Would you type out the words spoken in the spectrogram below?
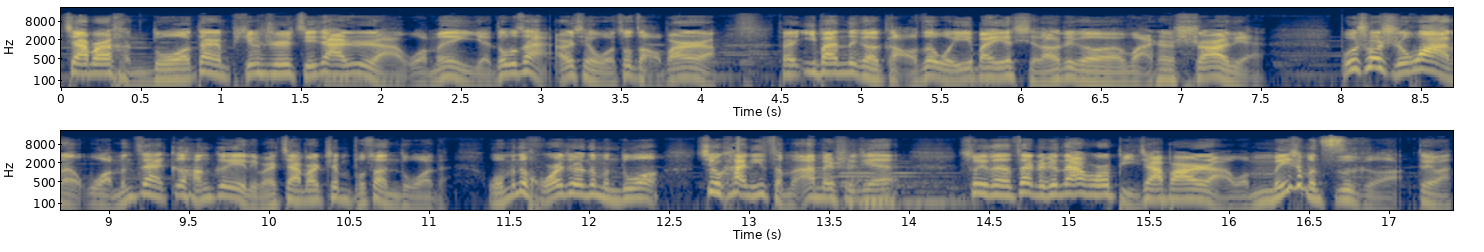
加班很多，但是平时节假日啊，我们也都在，而且我做早班啊，但是一般那个稿子我一般也写到这个晚上十二点。不过说实话呢，我们在各行各业里边加班真不算多的，我们的活就是那么多，就看你怎么安排时间。所以呢，在这跟大家伙比加班啊，我们没什么资格，对吧？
